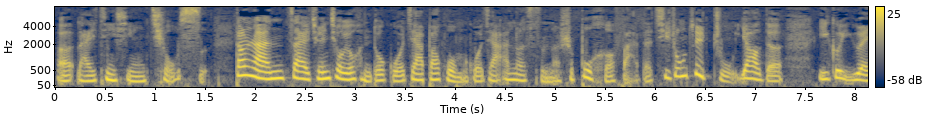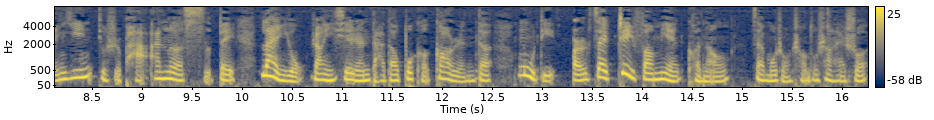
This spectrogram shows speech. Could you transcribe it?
呃，来进行求死。当然，在全球有很多国家，包括我们国家，安乐死呢是不合法的。其中最主要的一个原因就是怕安乐死被滥用，让一些人达到不可告人的目的，而在这方面可能。在某种程度上来说，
